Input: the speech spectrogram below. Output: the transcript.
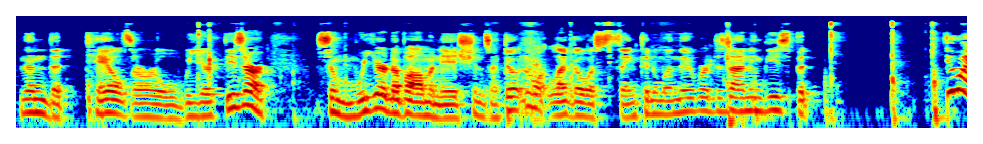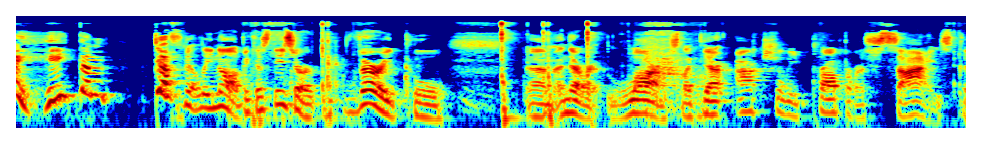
And then the tails are all weird. These are some weird abominations. I don't know what LEGO was thinking when they were designing these, but do I hate them? Definitely not, because these are very cool. Um, and they're large, like they're actually proper sized.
